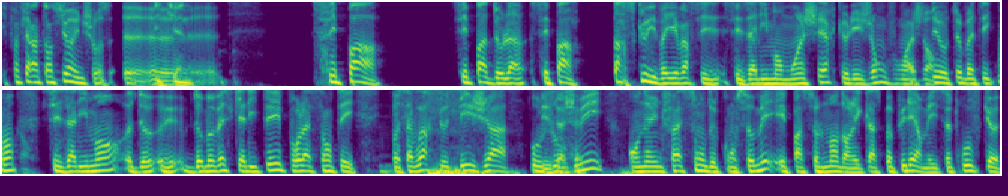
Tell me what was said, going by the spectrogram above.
il faut faire attention à une chose. Euh, c'est pas, c'est pas de la, c'est pas parce qu'il va y avoir ces, ces aliments moins chers que les gens vont acheter automatiquement ces aliments de, euh, de mauvaise qualité pour la santé. Il faut savoir que déjà aujourd'hui, on a une façon de consommer et pas seulement dans les classes populaires, mais il se trouve que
